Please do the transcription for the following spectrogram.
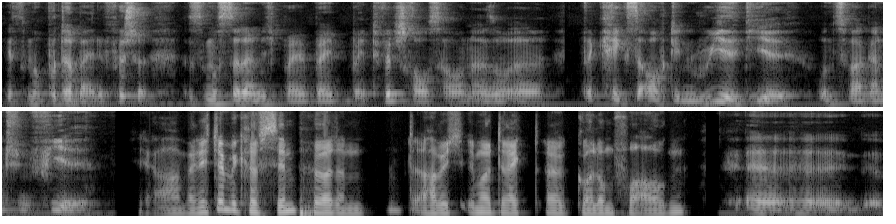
jetzt mal Butter bei den Fische. Das musst du da nicht bei, bei, bei Twitch raushauen. Also äh, da kriegst du auch den Real Deal. Und zwar ganz schön viel. Ja, wenn ich den Begriff Simp höre, dann da habe ich immer direkt äh, Gollum vor Augen. Äh, äh,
